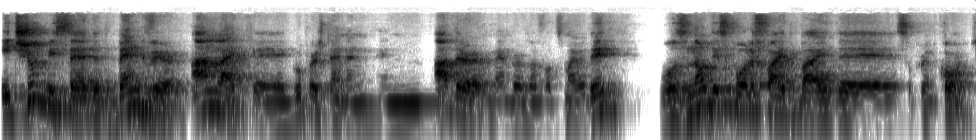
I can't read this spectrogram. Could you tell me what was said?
It should be said that Ben Gvir, unlike uh, Gopstein and, and other members of Otzma Yehudit, was not disqualified by the Supreme Court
